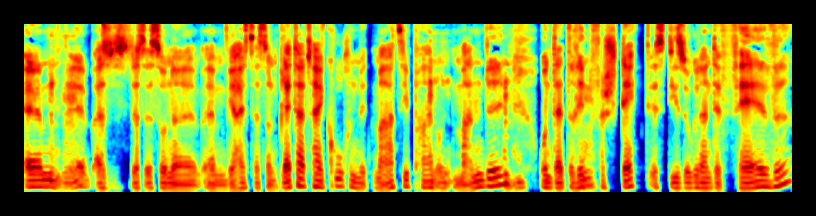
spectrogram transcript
ähm, mhm. Äh, also das ist so eine, ähm, wie heißt das, so ein Blätterteigkuchen mit Marzipan und Mandeln mhm. und da drin mhm. versteckt ist die sogenannte Fäve,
